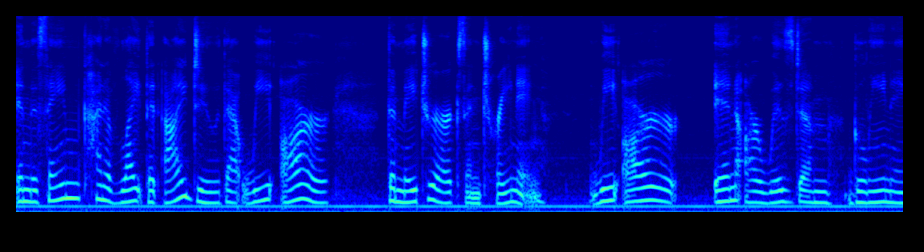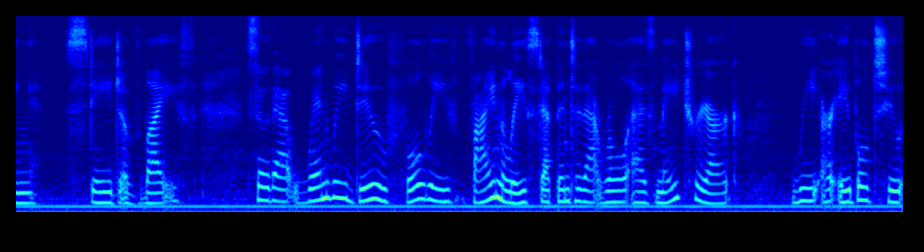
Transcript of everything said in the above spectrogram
in the same kind of light that I do that we are the matriarchs in training. We are in our wisdom gleaning stage of life. So that when we do fully finally step into that role as matriarch we are able to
